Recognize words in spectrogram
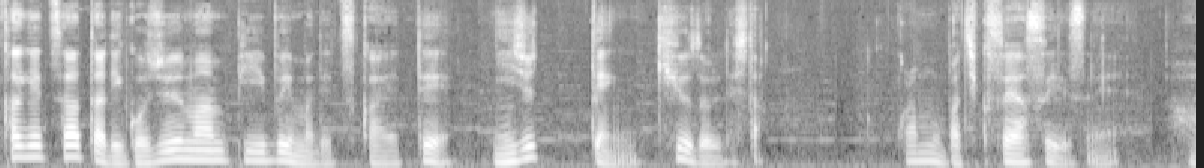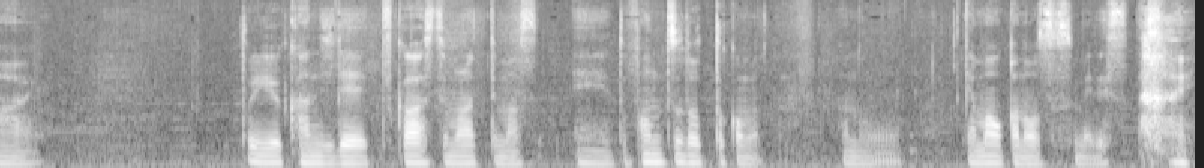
ヶ月あたり50万 PV まで使えて20.9ドルでした。これはもうバチクソ安いですね。はい。という感じで使わせてもらってます。えっ、とフォンツ .com あの山岡のおすすめです。はい。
